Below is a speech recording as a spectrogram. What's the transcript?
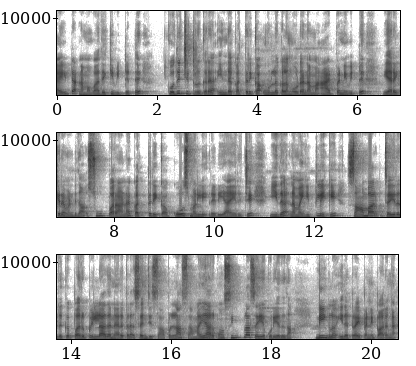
லைட்டாக நம்ம வதக்கி விட்டுட்டு கொதிச்சிட்ருக்கிற இந்த கத்திரிக்காய் உருளைக்கிழங்கோட நம்ம ஆட் பண்ணி விட்டு இறக்கிற வண்டி தான் சூப்பரான கத்திரிக்காய் கோஸ்மல்லி ரெடி ஆயிருச்சு. இதை நம்ம இட்லிக்கு சாம்பார் செய்கிறதுக்கு பருப்பு இல்லாத நேரத்தில் செஞ்சு சாப்பிட்லாம். செமையாக இருக்கும். சிம்பிளாக செய்யக்கூடியது தான் நீங்களும் இதை ட்ரை பண்ணி பாருங்கள்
